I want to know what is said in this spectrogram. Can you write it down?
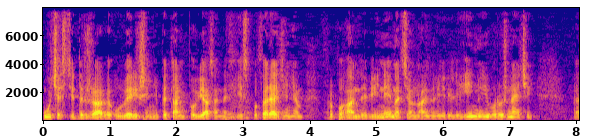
участі держави у вирішенні питань, пов'язаних із попередженням пропаганди війни, національної і релігійної ворожнечі, е,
